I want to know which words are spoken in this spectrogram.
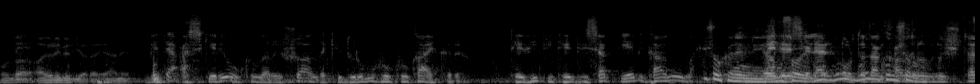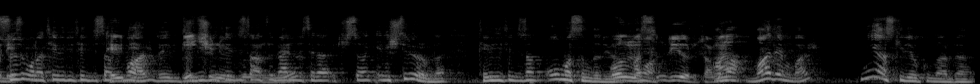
O da ayrı bir yara yani. Bir de askeri okulların şu andaki durumu hukuka aykırı. Tevhid-i tedrisat diye bir kanun var. Bu çok önemli ya. Bu Medreseler soru. Bunu, bunu, bunu ortadan bir konuşalım. kaldırılmış, tabii. Sözüm ona tevhid tedrisat Tevhid- var. Ve Niçin tevhid tedrisatı ben mesela kişisel olarak eleştiriyorum da. Tevhid tedrisat olmasın da diyorum. Olmasın diyoruz ama- madem var niye askeri okullarda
